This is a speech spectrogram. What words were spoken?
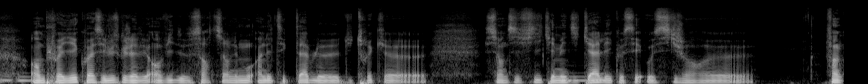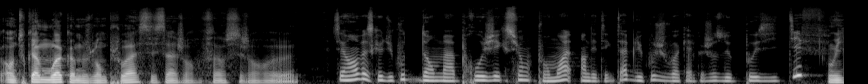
Mhm. employé quoi c'est juste que j'avais envie de sortir le mot indétectable euh, du truc euh, scientifique et médical Mhm. et que c'est aussi genre euh, enfin en tout cas moi comme je l'emploie c'est ça genre enfin c'est genre euh, C'est marrant parce que du coup, dans ma projection, pour moi, indétectable, du coup, je vois quelque chose de positif. Oui.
